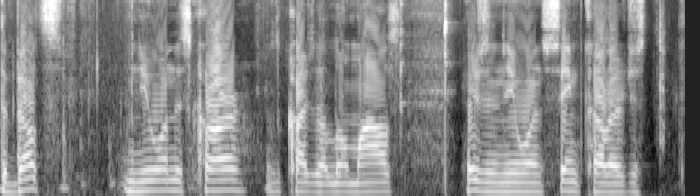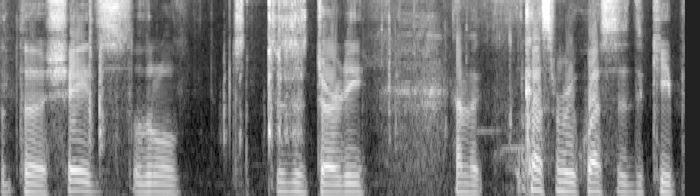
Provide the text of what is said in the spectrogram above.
the belt's new on this car. The car's got low miles. Here's the new one, same color, just the, the shades a little just, just dirty. And the customer requested to keep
